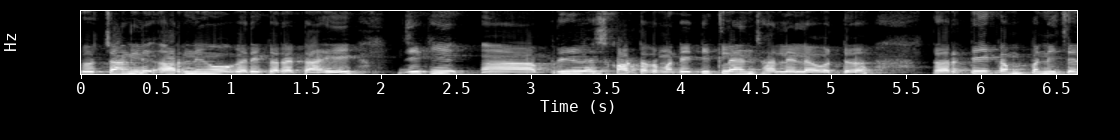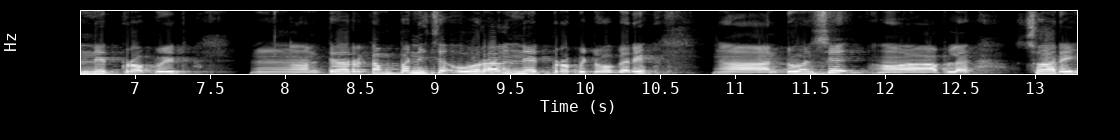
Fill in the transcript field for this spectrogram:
तो चांगली अर्निंग वगैरे करत आहे. जे की प्रिव्हियस क्वार्टरमध्ये डिक्लाईन झालेलं होतं. तर ते कंपनीचे नेट प्रॉफिट तर कंपनीचे ओव्हरऑल नेट प्रॉफिट वगैरे दोनशे आपलं सॉरी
